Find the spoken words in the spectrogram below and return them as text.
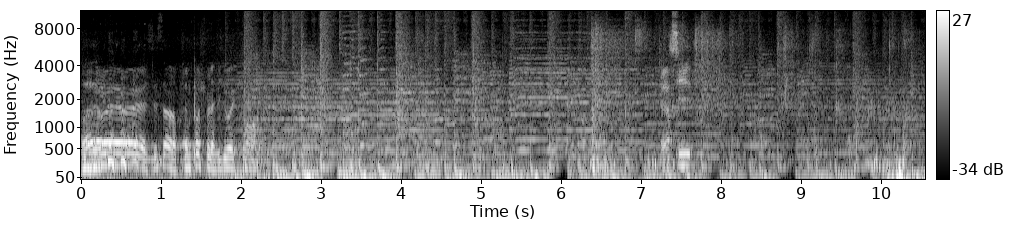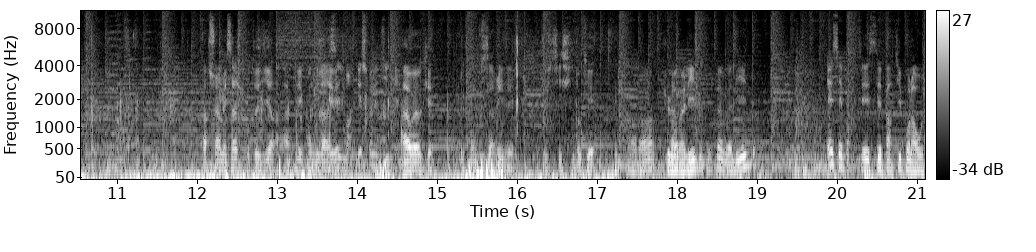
Ouais, ouais, ouais, ouais c'est ça, la prochaine fois je fais la vidéo avec toi. Hein. Merci. T'as reçu un message pour te dire appelez quand vous arrivez C'est marqué sur l'étiquette. Ah ouais ok. Appelez quand vous arrivez. Juste ici. Ok. Voilà. Tu la valides Tu la valides. Et c'est parti. Et c'est parti pour la route.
